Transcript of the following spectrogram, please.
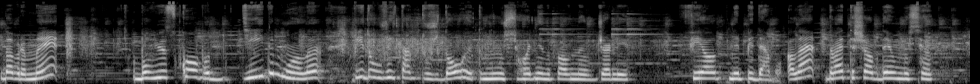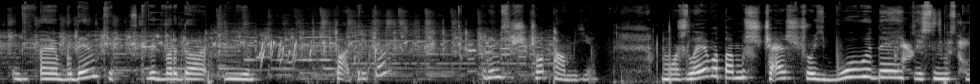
Добре, ми обов'язково дійдемо, але піде вже і так дуже довго, тому сьогодні, напевно, в Джелі Філд не підемо. Але давайте ще обдивимося е, будинки Сквідварда і Патріка. Подивимося, що там є. Можливо, там ще щось буде, якісь носки. to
